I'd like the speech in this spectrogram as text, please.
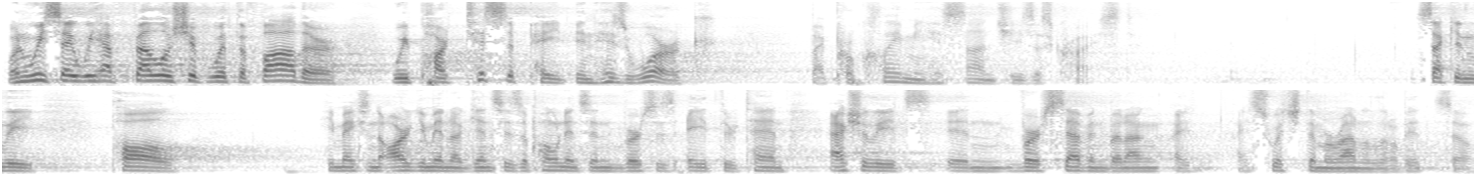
When we say we have fellowship with the Father, we participate in His work by proclaiming His Son, Jesus Christ. Secondly, Paul he makes an argument against his opponents in verses 8 through 10. Actually, it's in verse 7, but I'm, i I switched them around a little bit. So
